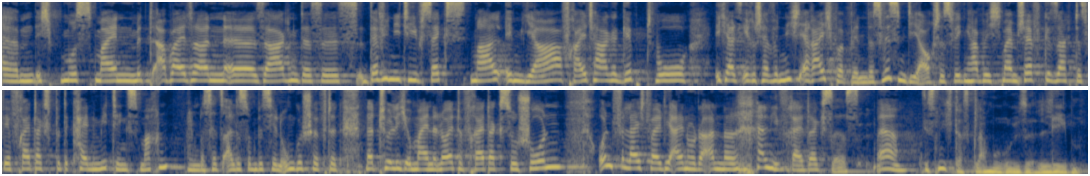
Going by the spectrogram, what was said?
Ähm, ich muss meinen Mitarbeitern äh, sagen, dass es definitiv sechsmal im Jahr Freitage gibt, wo ich als ihre Chefin nicht erreichbar bin. Das wissen die auch. Deswegen habe ich meinem Chef gesagt, dass wir freitags bitte keine Meetings machen. Wir haben das jetzt alles so ein bisschen umgeschiftet. Natürlich, um meine Leute freitags zu schonen und vielleicht, weil die eine oder andere Rallye freitags ist. Ja. Ist nicht das glamouröse Leben,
